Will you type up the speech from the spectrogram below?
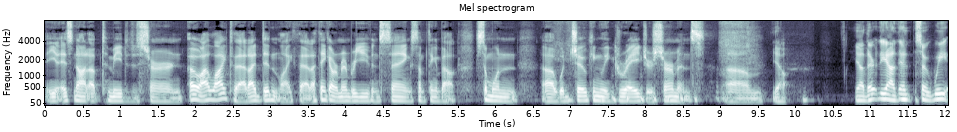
it's not up to me to discern. Oh, I liked that. I didn't like that. I think I remember you even saying something about someone uh, would jokingly grade your sermons. Um, yeah, yeah, there. Yeah, so we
